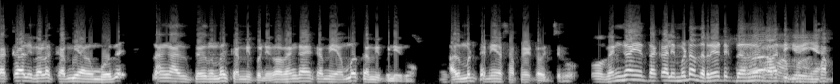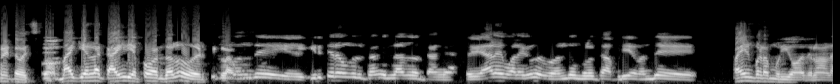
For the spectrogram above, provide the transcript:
தக்காளி விலை கம்மியாகும் போது நாங்க அதுக்கு தகுந்த மாதிரி கம்மி பண்ணிடுவோம். வெங்காயம் கம்மியாகும் போது கம்மி பண்ணிடுவோம். அது மட்டும் தனியா செப்பரேட்டா வச்சிருவோம். ஓ வெங்காயம் தக்காளி மட்டும் அந்த ரேட்டுக்கு தகுந்த மாதிரி செப்பரேட்டா வச்சுக்குவோம் பாக்கி எல்லாம் காய்கறி எப்போ வந்தாலும் எடுத்துக்கலாம். வந்து இருக்கிறவங்க இருக்காங்க இல்லாதவங்க இருக்காங்க. ஏழை வாழைகள் வந்து உங்களுக்கு அப்படியே வந்து பயன்பட முடியும் அதனால.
